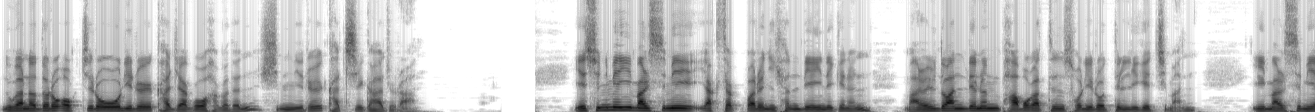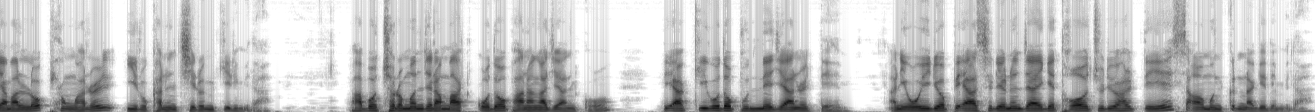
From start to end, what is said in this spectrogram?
누가 너더러 억지로 오리를 가자고 하거든 심리를 같이 가주라. 예수님의 이 말씀이 약삭빠른 현대인에게는 말도 안 되는 바보 같은 소리로 들리겠지만 이 말씀이야말로 평화를 이룩하는 지름길입니다. 바보처럼 언제나 맞고도 반항하지 않고 빼앗기고도 분내지 않을 때 아니 오히려 빼앗으려는 자에게 더 주려 할 때에 싸움은 끝나게 됩니다.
